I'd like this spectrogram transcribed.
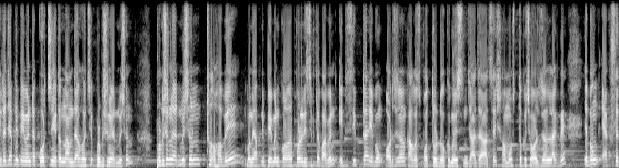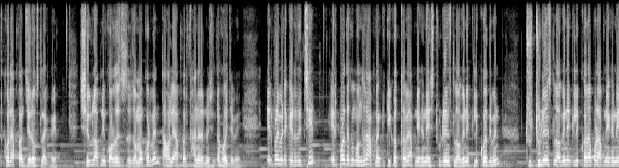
এটা যে আপনি পেমেন্টটা করছেন, এটার নাম দেওয়া হয়েছে প্রফেশনাল অ্যাডমিশন প্রফেশনাল অ্যাডমিশন হবে মানে আপনি পেমেন্ট করার পরে রিসিপ্টটা পাবেন। এই রিসিপ্টটা এবং অরিজিনাল কাগজপত্র ডকুমেন্টস যা যা আছে, সমস্ত কিছু অরিজিনাল লাগবে এবং অ্যাকসেপ্ট করে আপনার জেরক্স লাগবে। সেগুলো আপনি কলেজে জমা করবেন, তাহলে আপনার ফাইনাল অ্যাডমিশনটা হয়ে যাবে। এরপর আমি এটা কেটে দিচ্ছি। এরপর দেখুন বন্ধুরা, আপনাকে কী করতে হবে? আপনি এখানে স্টুডেন্টস লগ ইনে ক্লিক করে দেবেন। স্টুডেন্টস লগ ইনে ক্লিক করার পর আপনি এখানে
